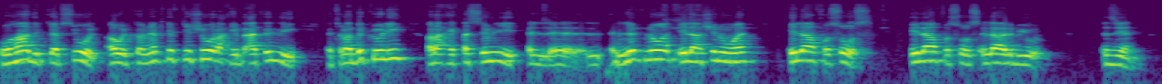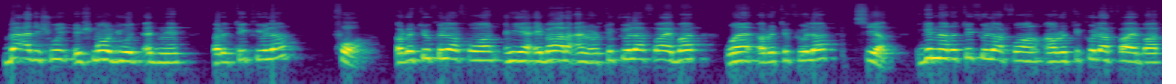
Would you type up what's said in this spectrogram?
وهذا الكبسول أو ال connective tissue راح يبعث لي trabeculae راح يقسم لي ال lymph node إلى شنو؟ إلى فصوص إلى فصوص إلى lobule زين بعد شوي إيش موجود عندنا reticular form ال reticular form هي عبارة عن reticular fiber وال reticular cell. قلنا reticular form أو reticular fiber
